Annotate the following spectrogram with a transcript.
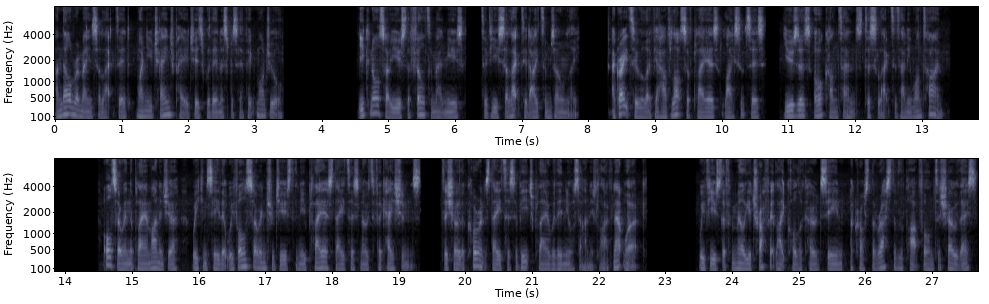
and they'll remain selected when you change pages within a specific module. You can also use the filter menus to view selected items only, a great tool if you have lots of players, licenses, users or contents to select at any one time. Also in the Player Manager, we can see that we've also introduced the new player status notifications to show the current status of each player within your Signagelive network. We've used the familiar traffic light colour code seen across the rest of the platform to show this,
